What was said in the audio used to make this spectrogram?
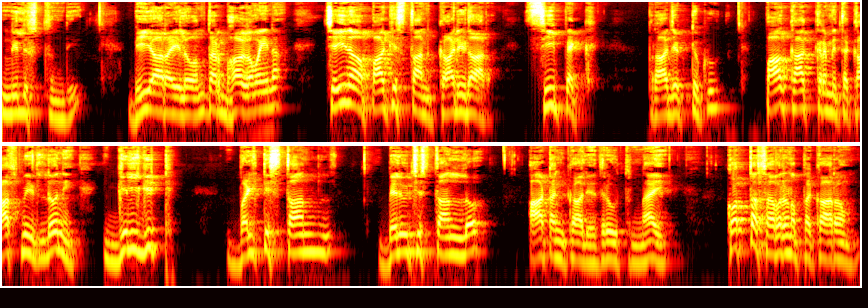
నిలుస్తుంది. బీఆర్ఐలో అంతర్భాగమైన చైనా పాకిస్తాన్ కారిడార్ సిపెక్ ప్రాజెక్టుకు పాక్ ఆక్రమిత కాశ్మీర్లోని గిల్గిట్ బల్టిస్తాన్ బెలూచిస్తాన్లో ఆటంకాలు ఎదురవుతున్నాయి. కొత్త సవరణ ప్రకారం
